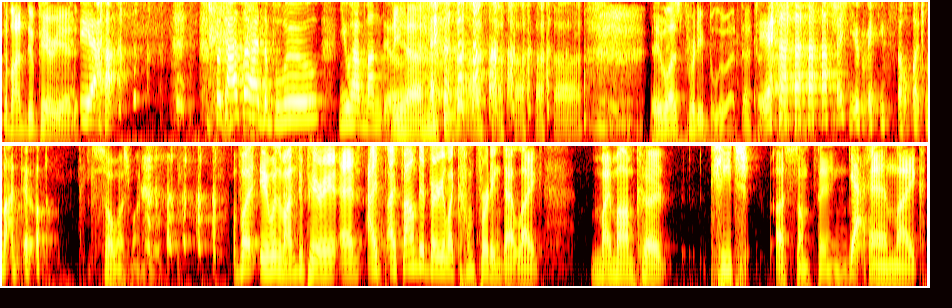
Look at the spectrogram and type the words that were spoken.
the mandu period. Yeah. Picasso had the blue. You have mandu. Yeah, it was pretty blue at that time. Yeah. You're making so much mandu. so much mandu. but it was mandu period, and I I found it very like comforting that like my mom could teach us something. Yes. and like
